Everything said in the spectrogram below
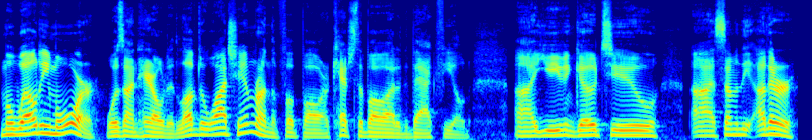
Mewelde Moore was unheralded. Love to watch him run the football or catch the ball out of the backfield. Uh, you even go to uh, some of the other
